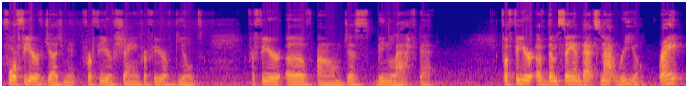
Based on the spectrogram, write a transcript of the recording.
for fear of judgment, for fear of shame, for fear of guilt, for fear of um, just being laughed at, for fear of them saying that's not real, right?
